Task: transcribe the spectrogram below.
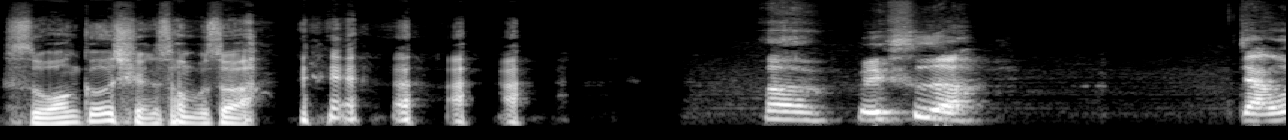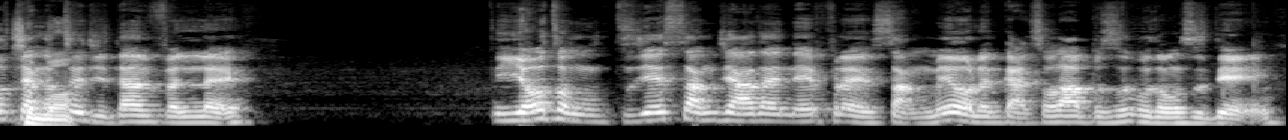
死亡搁浅》算不算？啊，没事啊，讲我讲个最简单分类，你有种直接上架在 Netflix 上，没有人敢说它不是互动式电影。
